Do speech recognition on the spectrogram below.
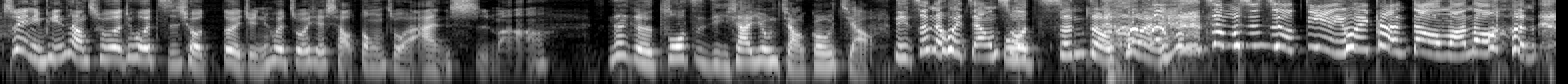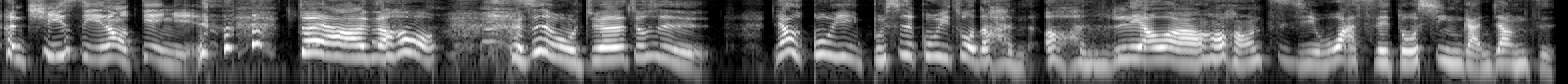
所以你平常除了就会直球对决，你会做一些小动作来暗示吗？那个桌子底下用脚勾脚，你真的会这样做？我真的会，这不是只有电影会看到吗？那种很很 cheesy 那种电影，对啊。然后，可是我觉得就是要故意，不是故意做的很哦很撩啊，然后好像自己哇塞多性感这样子，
